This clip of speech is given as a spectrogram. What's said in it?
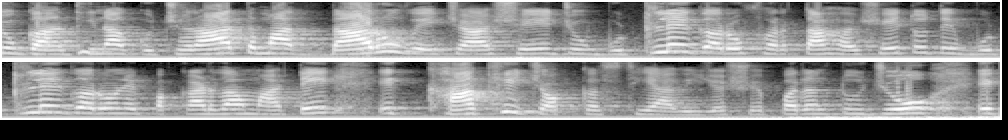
જો ગાંધીના ગુજરાતમાં દારૂ વેચાશે, જો બુટલેગરો ફરતા હશે, તો તે બુટલેગરોને પકડવા માટે એક ખાખી ચોક્કસથી આવી જશે. પરંતુ જો એ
